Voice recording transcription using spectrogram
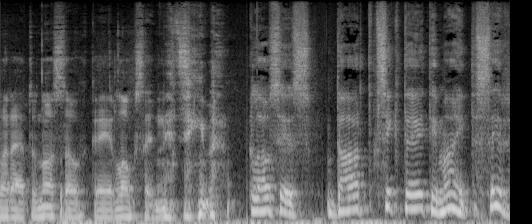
varētu nosaukt, ka ir lauksaimniecība. klausies, Dārta, cik tēti maitas ir?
